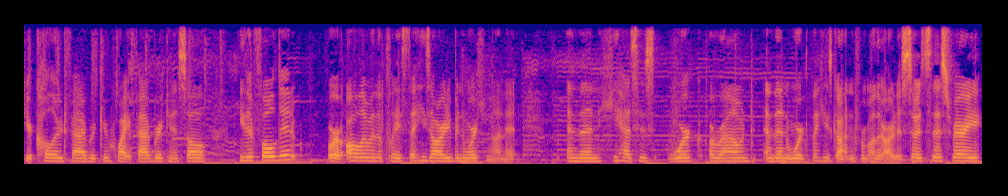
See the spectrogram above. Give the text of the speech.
your colored fabric, your white fabric, and it's all either folded or all over the place that he's already been working on it. And then he has his work around and then work that he's gotten from other artists. So it's this very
